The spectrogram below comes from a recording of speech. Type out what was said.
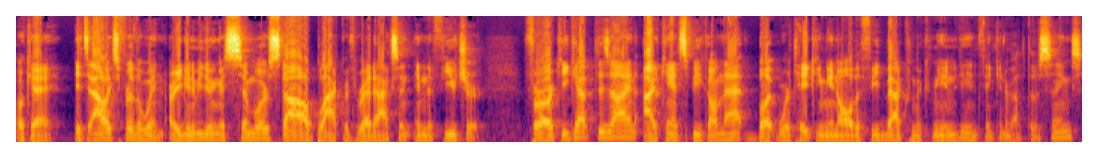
Okay, it's Alex for the win. Are you going to be doing a similar style, black with red accent, in the future? For our keycap design, I can't speak on that, but we're taking in all the feedback from the community and thinking about those things.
